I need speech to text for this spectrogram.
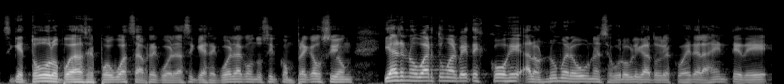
así que todo lo puedes hacer por WhatsApp, recuerda, así que recuerda conducir con precaución y al renovar tu malvete escoge a los número uno en seguro obligatorio, escoge a la gente de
